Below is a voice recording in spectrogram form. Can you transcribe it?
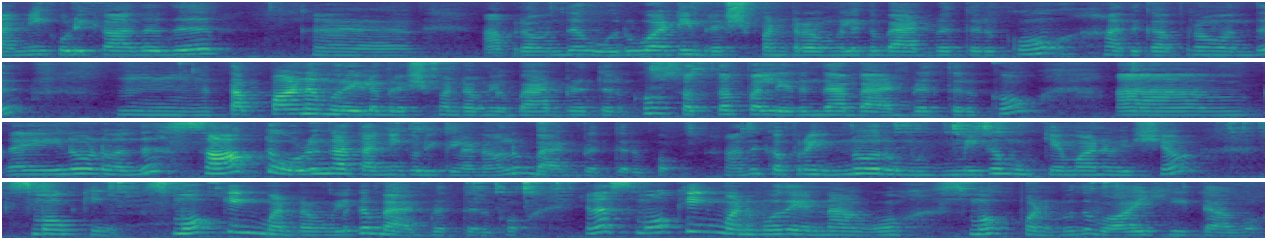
தண்ணி குடிக்காதது அப்புறம் வந்து ஒரு வாட்டி ப்ரஷ் பண்ணுறவங்களுக்கு பேட் breath இருக்கும். அதுக்கப்புறம் வந்து தப்பான முறையில் ப்ரஷ் பண்ணுறவங்களுக்கு பேட் breath இருக்கும். சொத்தப்பல் இருந்தால் பேட் breath இருக்கும். இன்னொன்று வந்து சாப்பிட்டு ஒழுங்காக தண்ணி குடிக்கலனாலும் பேட் பிரெத் இருக்கும். அதுக்கப்புறம் இன்னொரு மிக முக்கியமான விஷயம் ஸ்மோக்கிங் ஸ்மோக்கிங் பண்ணுறவங்களுக்கு பேட் பிரெத் இருக்கும். ஏன்னா ஸ்மோக்கிங் பண்ணும்போது என்ன ஆகும்? ஸ்மோக் பண்ணும்போது வாய் ஹீட் ஆகும்.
